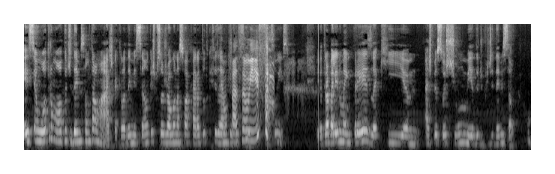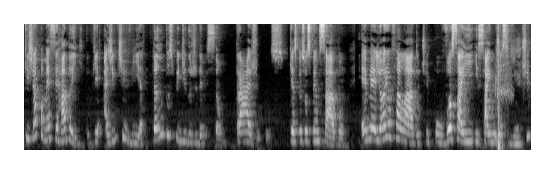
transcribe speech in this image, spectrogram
Esse é um outro modo de demissão traumática, aquela demissão que as pessoas jogam na sua cara tudo que fizeram Não façam você. isso. Não façam isso. Eu trabalhei numa empresa que um, as pessoas tinham medo de pedir demissão. Que já começa errado aí, porque a gente via tantos pedidos de demissão trágicos que as pessoas pensavam: é melhor eu falar do tipo, vou sair e sair no dia seguinte,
